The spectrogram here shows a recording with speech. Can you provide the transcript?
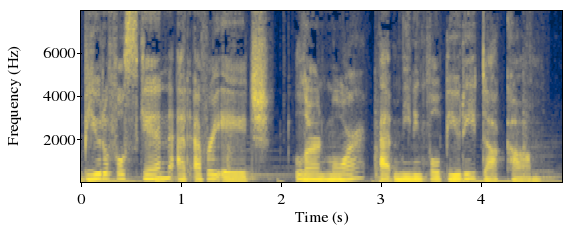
Beautiful skin at every age. Learn more at meaningfulbeauty.com.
